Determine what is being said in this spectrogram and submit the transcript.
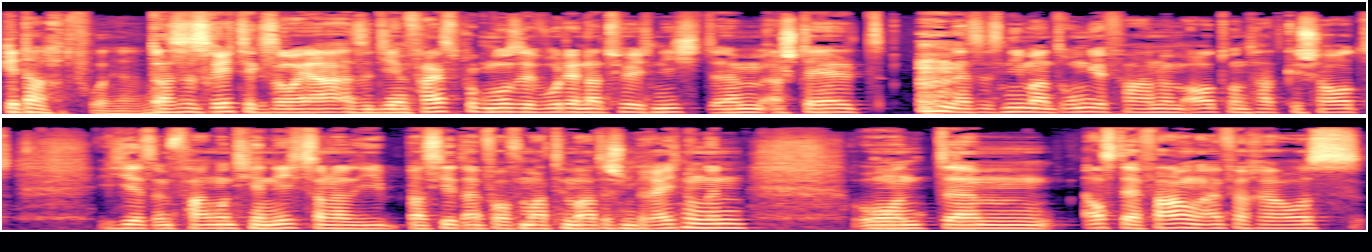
gedacht vorher. Das ist richtig so, ja. Also die Empfangsprognose wurde natürlich nicht ähm, erstellt. Es ist niemand rumgefahren mit dem Auto und hat geschaut, hier ist Empfang und hier nicht, sondern die basiert einfach auf mathematischen Berechnungen. Und ähm, aus der Erfahrung einfach heraus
